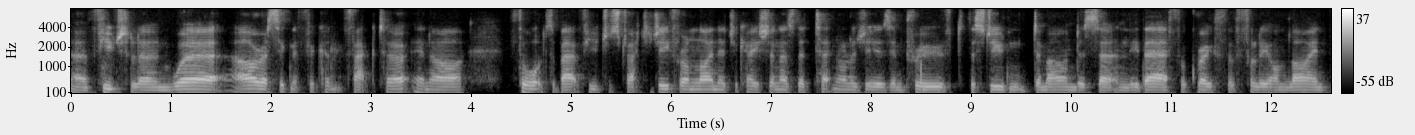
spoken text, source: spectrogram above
uh, FutureLearn were are a significant factor in our thoughts about future strategy for online education. As the technology has improved the student demand is certainly there for growth of fully online.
